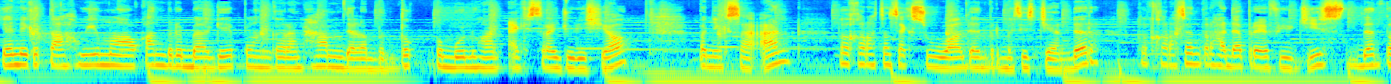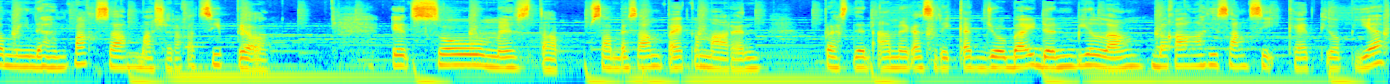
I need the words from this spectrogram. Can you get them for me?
yang diketahui melakukan berbagai pelanggaran HAM dalam bentuk pembunuhan extrajudicial, penyiksaan, kekerasan seksual dan berbasis gender, kekerasan terhadap refugees, dan pemindahan paksa masyarakat sipil. It's so messed up, sampai-sampai kemarin Presiden Amerika Serikat Joe Biden bilang bakal ngasih sanksi ke Ethiopia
